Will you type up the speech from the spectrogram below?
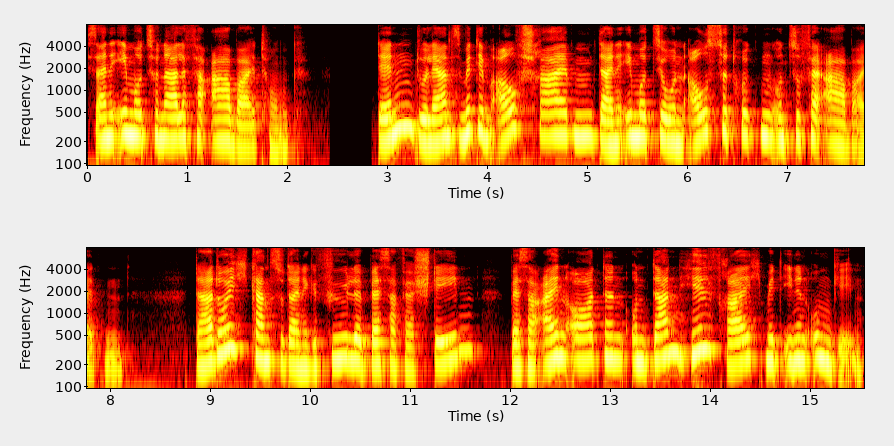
ist eine emotionale Verarbeitung. Denn du lernst mit dem Aufschreiben deine Emotionen auszudrücken und zu verarbeiten. Dadurch kannst du deine Gefühle besser verstehen, besser einordnen und dann hilfreich mit ihnen umgehen.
